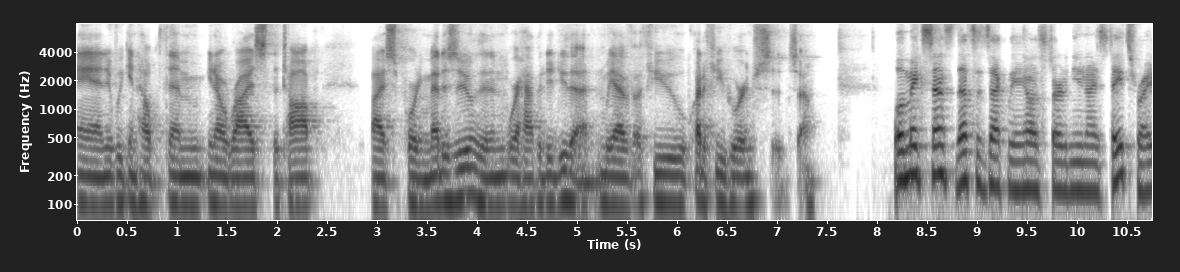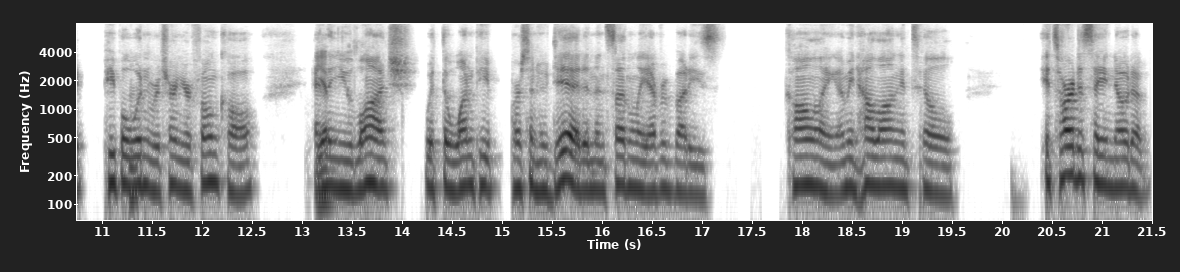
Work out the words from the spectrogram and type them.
and if we can help them you know rise to the top by supporting metazoo then we're happy to do that and we have a few quite a few who are interested so well it makes sense that's exactly how it started in the united states right people mm-hmm. wouldn't return your phone call and yep. then you launch with the one pe- person who did and then suddenly everybody's calling i mean how long until it's hard to say no to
